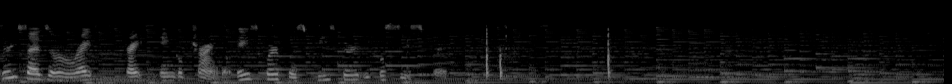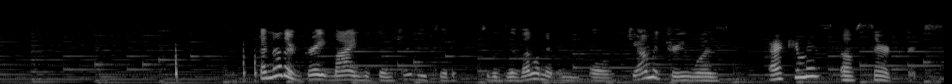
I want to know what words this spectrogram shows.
three sides of a right right angled triangle. a squared plus b squared equals c squared. Another great mind who contributed to the development of geometry was Archimedes of Syracuse,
